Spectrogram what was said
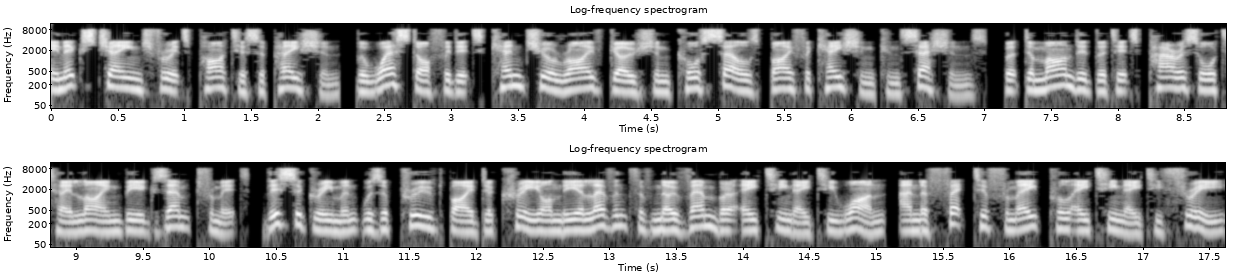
In exchange for its participation, the West offered its Ceinture Rive Gauche and Courcelles bifurcation concessions, but demanded that its Paris-Auteuil line be exempt from it. This agreement was approved by decree on the 11th of November 1881 and effective from April 1883.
